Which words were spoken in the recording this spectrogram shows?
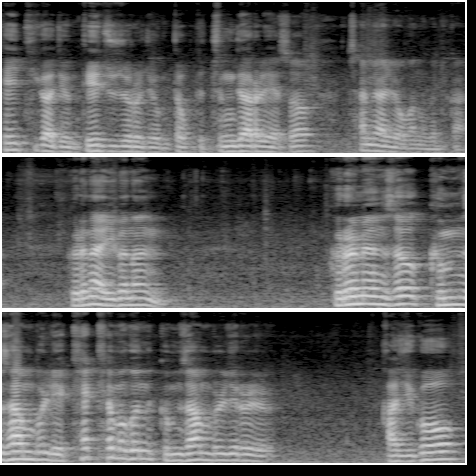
KT가 지금 대주주로 지금 더욱더 증자를 해서 참여하려고 하는 거니까. 그러나 이거는 그러면서 금산분리 캐캐먹은 금산분리를 가지고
